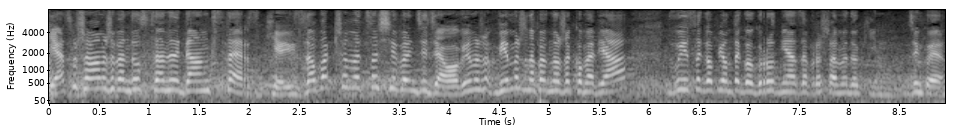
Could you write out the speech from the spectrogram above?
Ja słyszałam, że będą sceny gangsterskie. Zobaczymy, co się będzie działo. Wiemy, że, wiemy, że na pewno, że komedia. 25 grudnia zapraszamy do kin. Dziękuję.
